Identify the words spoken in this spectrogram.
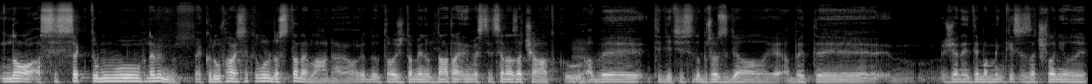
No, asi se k tomu, nevím, jako doufám, že se k tomu dostane vláda, jo? do toho, že tam je nutná ta investice na začátku, hmm. aby ty děti si dobře vzdělaly, aby ty ženy, ty maminky se začlenily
